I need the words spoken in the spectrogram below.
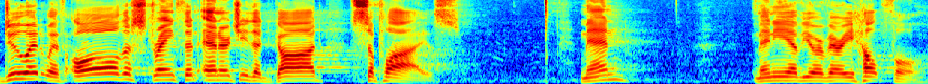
Do it with all the strength and energy that God supplies." Men, many of you are very helpful,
